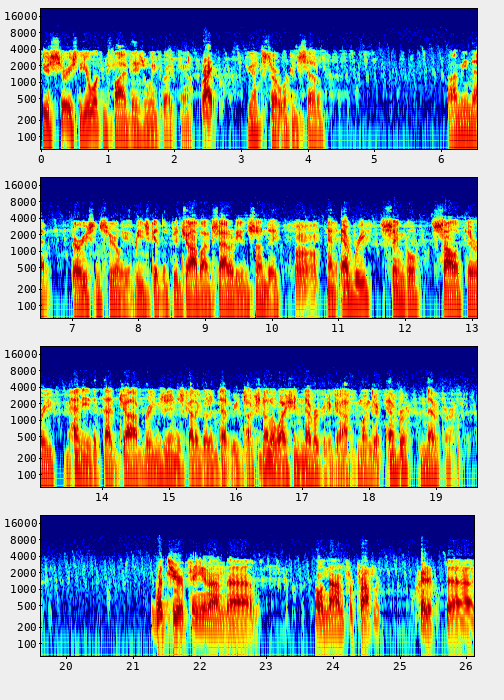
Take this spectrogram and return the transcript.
You're seriously. You're working five days a week right now. Right. You have to start working seven. I mean that very sincerely. It means getting a job on Saturday and Sunday, and every single solitary penny that that job brings in has got to go to debt reduction. Otherwise, you're never going to get out from under. Ever, never. What's your opinion on uh, on non-for-profit credit uh,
